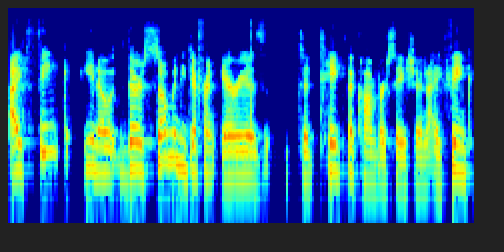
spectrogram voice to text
I think you know there's so many different areas to take the conversation. I think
